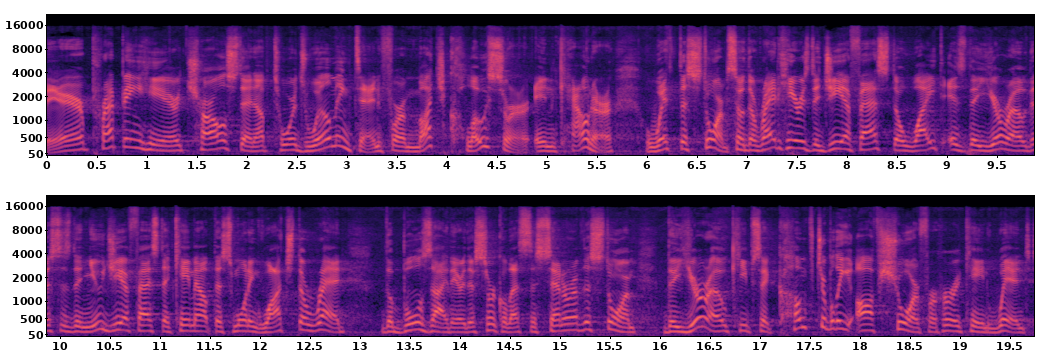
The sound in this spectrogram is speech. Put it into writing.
they're prepping here, Charleston up towards Wilmington for a much closer encounter with the storm. So the red here is the GFS, the white is the Euro. This is the new GFS that came out this morning. Watch the red the bullseye there, the circle, that's the center of the storm. The Euro keeps it comfortably offshore for hurricane wind,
